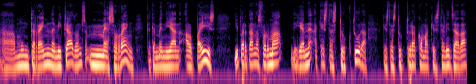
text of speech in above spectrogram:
amb un terreny una mica doncs, més sorrenc, que també n'hi ha al país, i per tant es forma, diguem-ne, aquesta estructura, aquesta estructura com a cristal·litzada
